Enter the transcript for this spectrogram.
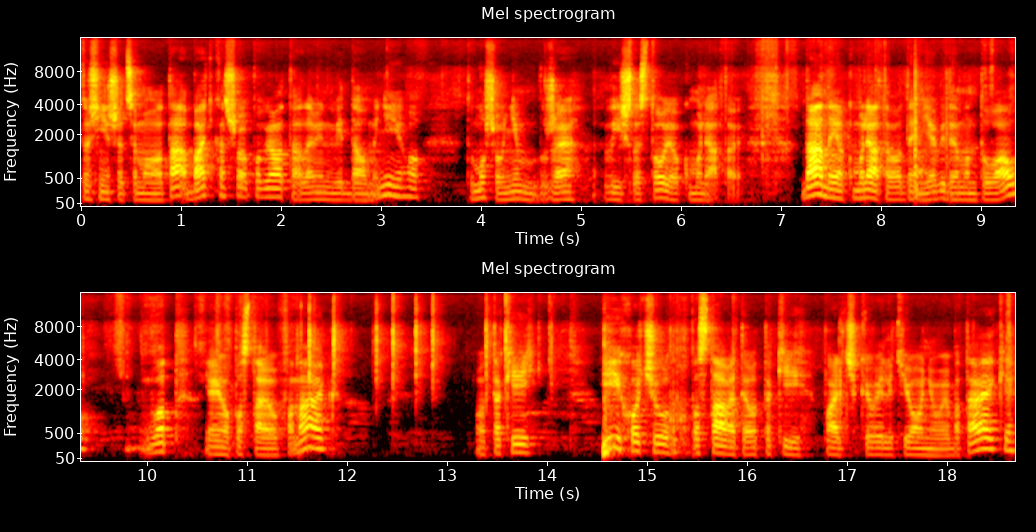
точніше, це мого та, батька шоповерта, але він віддав мені його, тому що в нім вже вийшли стої акумулятори. Даний акумулятор один я відремонтував. От я його поставив фонарик. От такий. І хочу поставити от такі пальчикові літіоніові батарейки.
